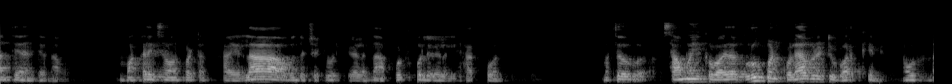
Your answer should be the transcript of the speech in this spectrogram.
ಅಂತ ಏನಂತೇವೆ ನಾವು. ಮಕ್ಕಳಿಗೆ ಸಂಬಂಧಪಟ್ಟಂತಹ ಎಲ್ಲಾ ಒಂದು ಚಟುವಟಿಕೆಗಳನ್ನ ಪೋರ್ಟ್ಫೋಲಿಯೋಗಳಲ್ಲಿ ಹಾಕುವಂಥದ್ದು. ಮತ್ತು ಸಾಮೂಹಿಕವಾದ ಗ್ರೂಪ್ ಅಂಡ್ ಕೊಲಾಬರೇಟಿವ್ ವರ್ಕ್ ಏನಿದೆ, ಅವ್ರನ್ನ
